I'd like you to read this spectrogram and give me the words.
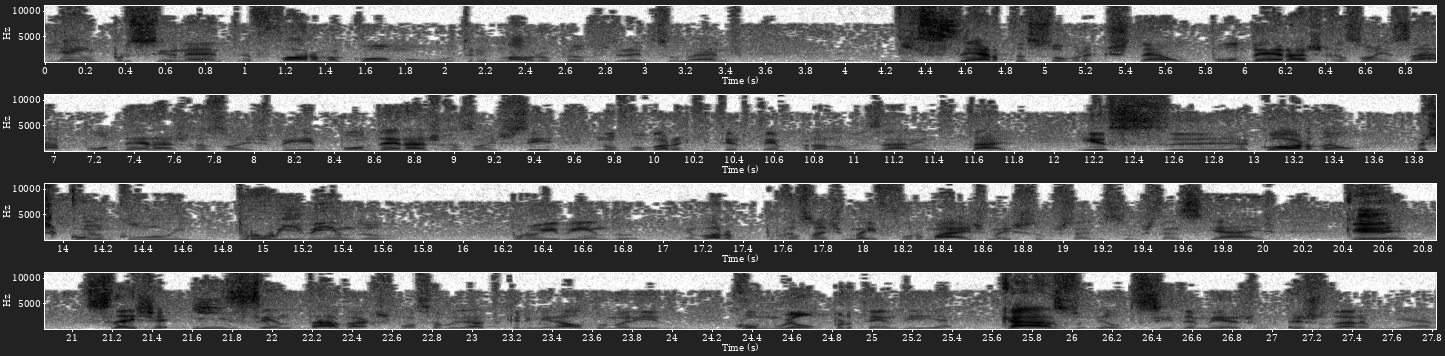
E é impressionante a forma como o Tribunal Europeu dos Direitos Humanos disserta sobre a questão, pondera as razões A, pondera as razões B, pondera as razões C. Não vou agora aqui ter tempo para analisar em detalhe esse acórdão, mas conclui proibindo, proibindo, embora por razões meio formais, meio substanciais, que seja isentada a responsabilidade criminal do marido, como ele pretendia, caso ele decida mesmo ajudar a mulher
